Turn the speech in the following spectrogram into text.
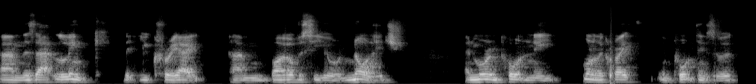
Um, there's that link that you create um, by obviously your knowledge, and more importantly, one of the great important things of a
